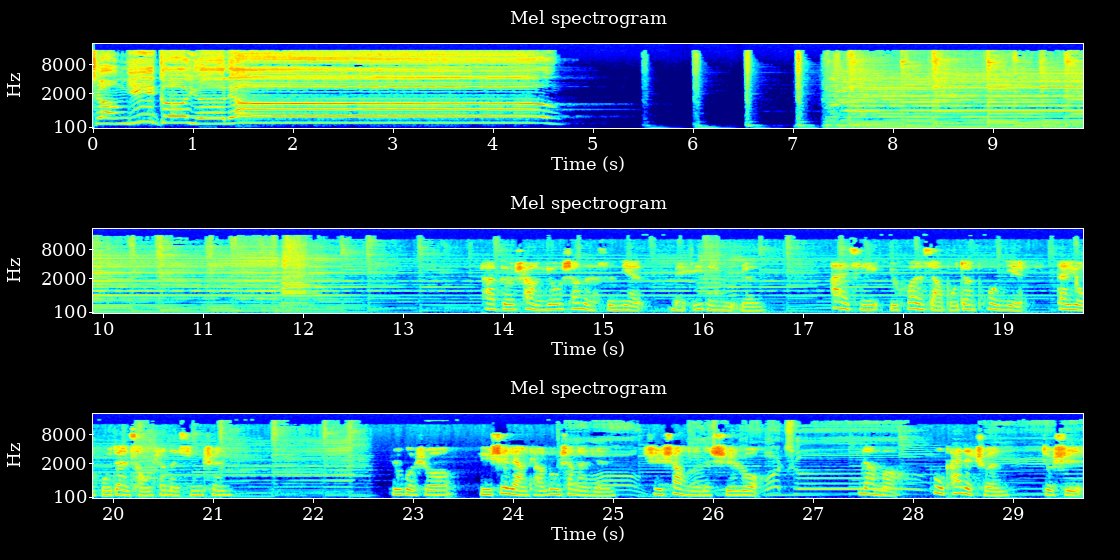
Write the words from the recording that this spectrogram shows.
像一个月亮。他歌唱忧伤的思念，美丽的女人，爱情与幻想不断破灭，但又不断重生的青春。如果说与是两条路上的人是少年的失落，那么不开的唇就是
